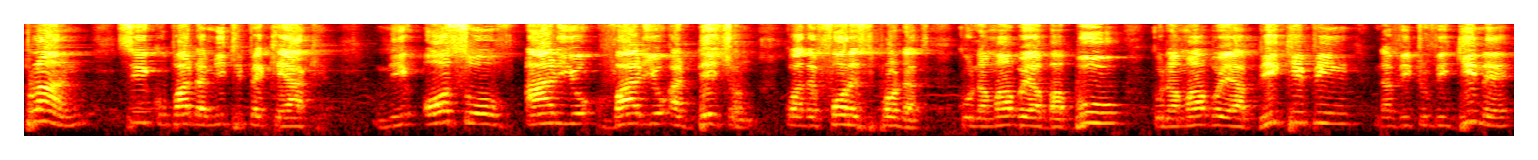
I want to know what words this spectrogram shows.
plan, si kupanda miti peke yake, ni also of value, value addition kwa the forest products. Kuna mambo ya babu, kuna mambo ya beekeeping na vitu vingine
